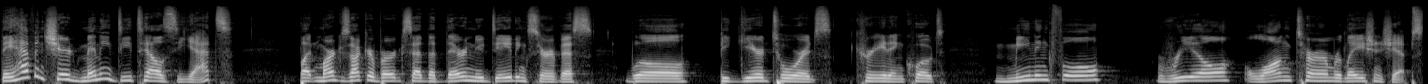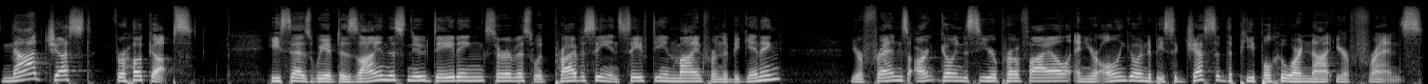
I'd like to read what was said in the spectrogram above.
They haven't shared many details yet, but Mark Zuckerberg said that their new dating service will be geared towards creating, quote, meaningful, real, long term relationships, not just for hookups. He says, We have designed this new dating service with privacy and safety in mind from the beginning. Your friends aren't going to see your profile, and you're only going to be suggested to people who are not your friends.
